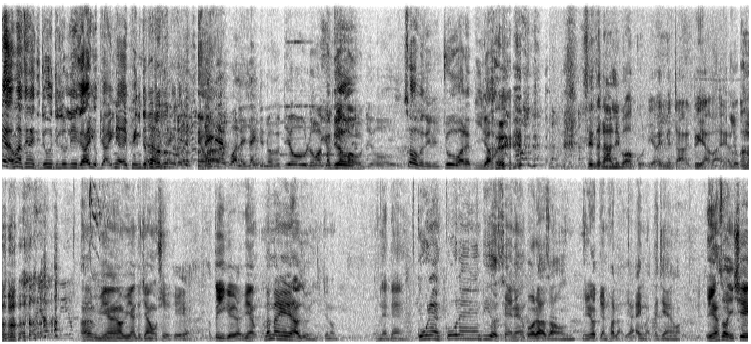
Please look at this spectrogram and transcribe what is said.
နဲ့အမှစင်းနေဒီလိုဒီလိုလေကားကြီးကိုဖြာကြီးနဲ့အဲ့ဖိန်တူတူတူတူရိုက်တဲ့ကွာလေရိုက်တယ်တော့မပြောဘူးလုံးဝမပြောမပြောဆော့ပါသေးလေကျိုးသွားလဲပြီးတာပဲ စေတနာလေးပေါ့အကိုတရားရဲ့မေတ္တာတွေ့ရပါတယ်အဲ့လိုပေါ့အာမြန်မြန်တကြံကိုရှက်ခဲ့ရအတိခဲ့ရမြန်မမရရဆိုရင်ကျွန်တော်ဘယ်နဲ့တန်းကိုတန်းကိုတန်းပြီးတော့10တန်းပေါ်တာဆောင်နေတော့ပြန်ထွက်လာဗျာအဲ့မှာတကြံရောအရင်ဆော့ရင်ရှေ့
